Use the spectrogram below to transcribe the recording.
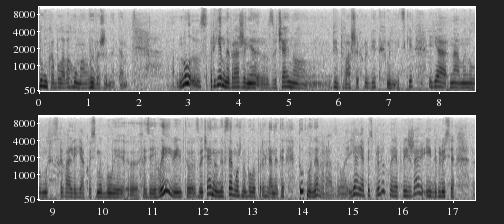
думка була вагома, виважена там. Ну, приємне враження, е, звичайно, від ваших робіт Хмельницькі. Я на минулому фестивалі якось ми були е, і то, звичайно, не все можна було переглянути. Тут мене вразило. Я якось привикла, я приїжджаю і дивлюся е,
